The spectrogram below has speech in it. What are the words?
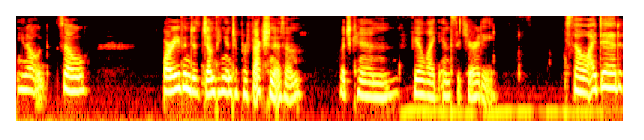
you know, so, or even just jumping into perfectionism, which can feel like insecurity. So I did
